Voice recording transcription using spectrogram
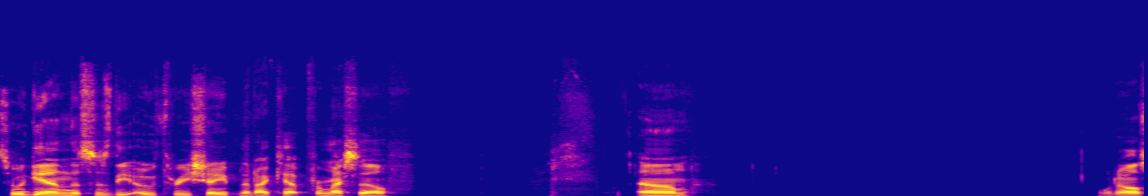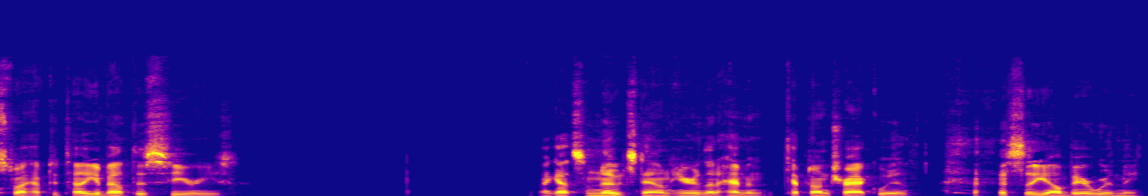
So again, this is the O3 shape that I kept for myself. Um, what else do I have to tell you about this series? I got some notes down here that I haven't kept on track with, so y'all bear with me.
